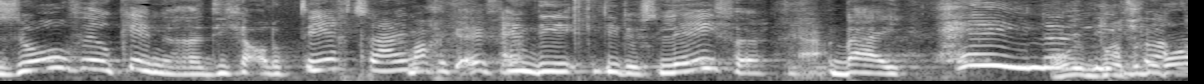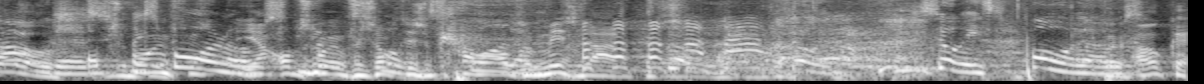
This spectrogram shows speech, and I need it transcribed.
zoveel kinderen die geadopteerd zijn. Mag ik even- En die, die dus leven bij hele Oh, lieve spoorloos. spoorloos. ja, opsporing verzocht is Sorry, gaan over misdaad. Sorry, spoorloos. Oké.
